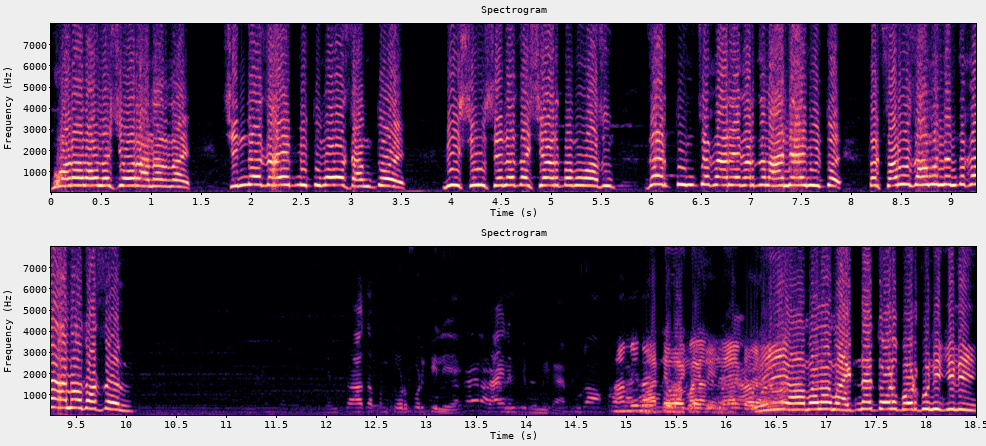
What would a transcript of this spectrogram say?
घोडा लावल्याशिवाय राहणार नाही. शिंदे साहेब मी तुम्हाला सांगतोय मी शिवसेनेचा शहर प्रमुख असून जर तुमच्या कार्यकर्त्याला अन्याय मिळतोय तर सर्वसामान्यांचं काय हाल होत असेल? आज आपण तोडफोड केली आहे. काय नेमकी भूमिका आहे आपली? ही आम्हाला माहीत नाही तोड बोडकुनी केली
